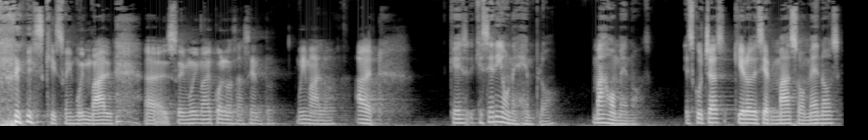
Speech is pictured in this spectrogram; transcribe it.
es que soy muy mal. Ah, soy muy mal con los acentos. Muy malo. A ver, ¿qué, sería un ejemplo? Más o menos. ¿Escuchas? Quiero decir más o menos,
